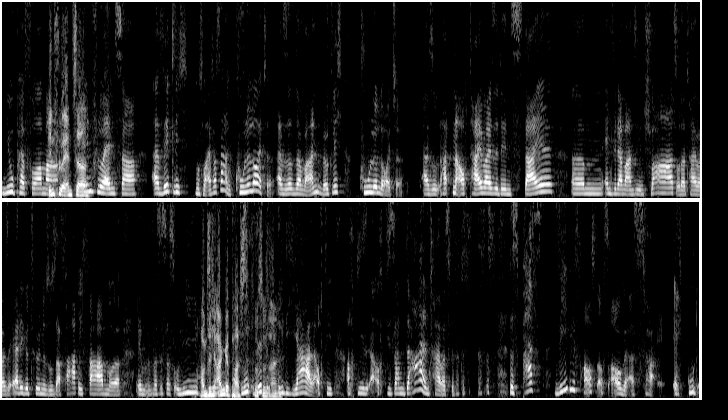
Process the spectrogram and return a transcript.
New Performer, Influencer, Influencer äh, wirklich, muss man einfach sagen, coole Leute. Also da waren wirklich coole Leute. Also hatten auch teilweise den Style, ähm, entweder waren sie in Schwarz oder teilweise erdige Töne, so Safari-Farben oder äh, was ist das, Oliv. Haben sich angepasst, nee, sozusagen. Wirklich ideal. Auch die, auch die, auch die Sandalen teilweise gesagt, das, das ist, das passt wie die Faust aufs Auge. Also es war echt gut,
